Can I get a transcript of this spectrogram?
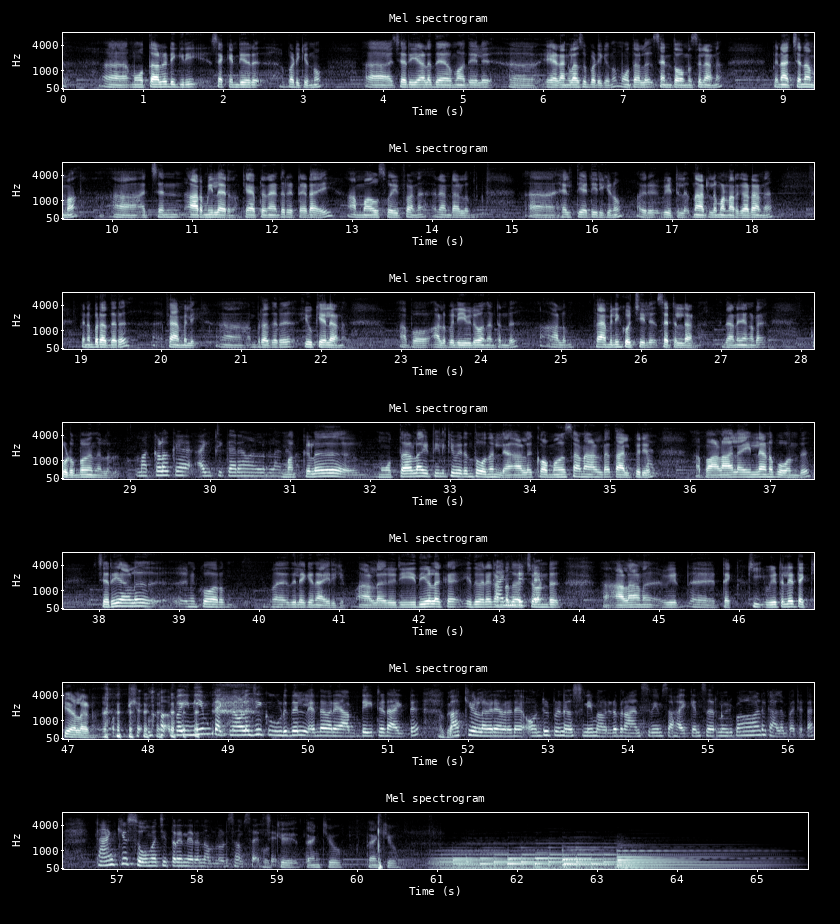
ആ, മൂത്താൾ ഡിഗ്രി സെക്കൻഡ് ഇയർ പഠിക്കുന്നു. ചെറിയ ആൾ ദേവമാതയിൽ ഏഴാം ക്ലാസ് പഠിക്കുന്നു. മൂത്താൾ സെന്റ് തോമസിലാണ്. പിന്നെ അച്ഛനമ്മ അച്ഛൻ ആർമിയിലായിരുന്നു. ക്യാപ്റ്റനായിട്ട് റിട്ടയർഡായി. അമ്മ ഹൗസ് വൈഫാണ്. രണ്ടാളും ഹെൽത്തി ആയിട്ട് ഇരിക്കണു അവർ വീട്ടിൽ നാട്ടിൽ മണ്ണാർക്കാടാണ്. പിന്നെ ബ്രദർ ഫാമിലി ബ്രദർ യു കെയിലാണ്. അപ്പോൾ ആളിപ്പോൾ ലീവിൽ വന്നിട്ടുണ്ട്. ആളും ഫാമിലിയും കൊച്ചിയിൽ സെറ്റിൽഡാണ് ഇതാണ് ഞങ്ങളുടെ കുടുംബം എന്നുള്ളത്. മക്കളൊക്കെ ഐ ടിക്കാരാണുള്ള മക്കൾ മൂത്ത ആൾ ഐ ടിയിലേക്ക് വരും തോന്നുന്നില്ല. ആൾ കൊമേഴ്സാണ് ആളുടെ താല്പര്യം. അപ്പോൾ ആൾ ആ ലൈനിലാണ് പോകുന്നത്. ചെറിയ ആൾ മിക്കവാറും ഇതിലേക്ക് തന്നെ ആയിരിക്കും ആളുടെ ഒരു രീതികളൊക്കെ ഇതുവരെ കണ്ടത് വെച്ചുകൊണ്ട് ആളാണ് ടെക്കി വീട്ടിലെ ടെക്കി ആളാണ്. അപ്പൊ ഇനിയും ടെക്നോളജി കൂടുതൽ എന്താ പറയാ അപ്ഡേറ്റഡ് ആയിട്ട് ബാക്കിയുള്ളവരെ അവരുടെ ഓൺടർപ്രണേഴ്സിനെയും അവരുടെ ബ്രാൻഡ്സിനെയും സഹായിക്കാൻ സാറിന് ഒരുപാട് കാലം പറ്റട്ടെ. താങ്ക് യു സോ മച്ച് ഇത്രയും നേരം നമ്മളോട് സംസാരിച്ചു താങ്ക് യു താങ്ക് യു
